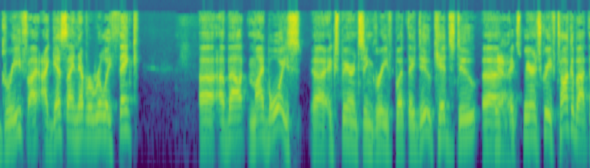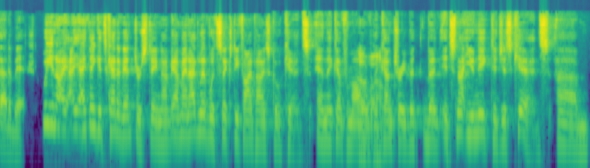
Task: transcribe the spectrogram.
grief. I, I guess I never really think uh, about my boys uh, experiencing grief, but they do. Kids do uh, yeah. experience grief. Talk about that a bit. Well, you know, I, I think it's kind of interesting. I, I, mean, I live with 65 high school kids, and they come from all oh, over wow. the country, but but it's not unique to just kids. Um,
